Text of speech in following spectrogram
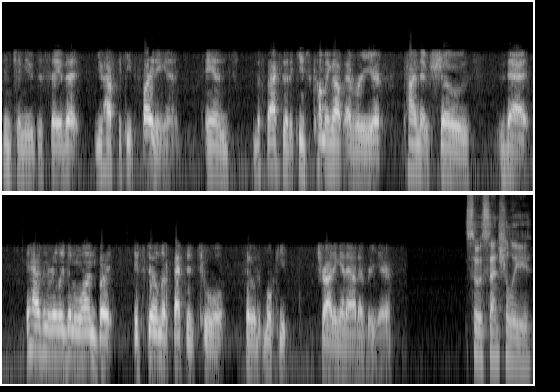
continue to say that you have to keep fighting it. And the fact that it keeps coming up every year kind of shows that it hasn't really been won, but it's still an effective tool. So we'll keep trotting it out every year. So essentially,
